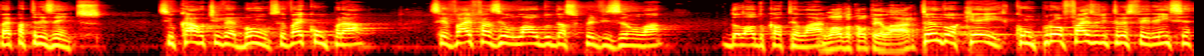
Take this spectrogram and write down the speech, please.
vai para 300. Se o carro tiver bom, você vai comprar Você vai fazer o laudo da supervisão lá, do laudo cautelar. O laudo cautelar. Estando ok, comprou, faz o de transferência,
